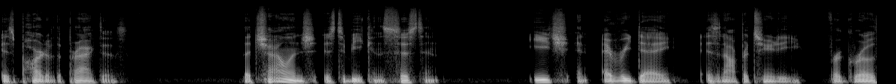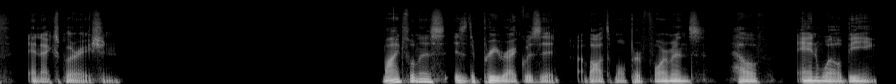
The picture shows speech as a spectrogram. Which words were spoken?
is part of the practice. The challenge is to be consistent. Each and every day is an opportunity for growth and exploration. Mindfulness is the prerequisite of optimal performance, health, and well being.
